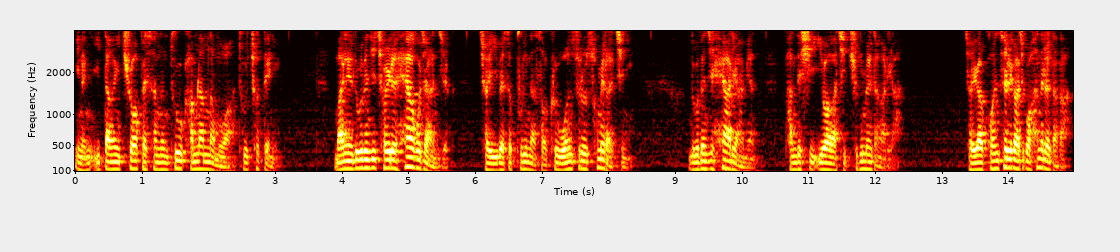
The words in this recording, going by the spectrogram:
이는 이 땅의 주 앞에 쌓는 두 감람나무와 두 촛대니 만일 누구든지 저희를 해하고자 한즉 저희 입에서 불이 나서 그 원수를 소멸할지니 누구든지 해하려 하면 반드시 이와 같이 죽임을 당하리라. 저희가 권세를 가지고 하늘을 닫아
